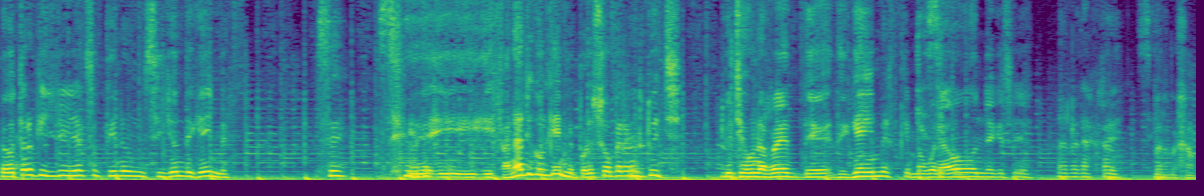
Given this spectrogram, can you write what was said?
Me contaron que Giorgio Jackson tiene un sillón de gamer Sí. y, de- y- y fanático del gamer, por eso operan en Twitch. Twitch es una red de, de gamers que es más buena sí, onda, qué sé yo. Más relajado. Sí, Sí, más relajado.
